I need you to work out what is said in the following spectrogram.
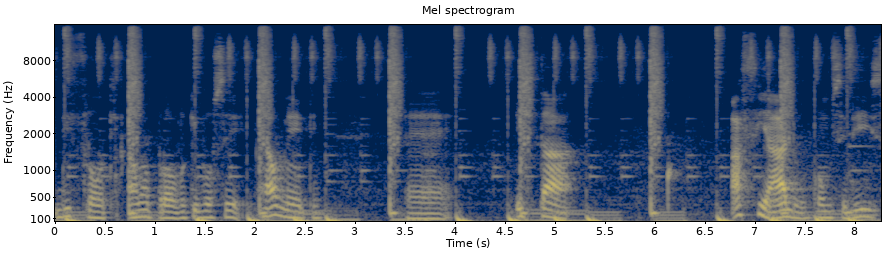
de frente a uma prova que você realmente é, está afiado, como se diz,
